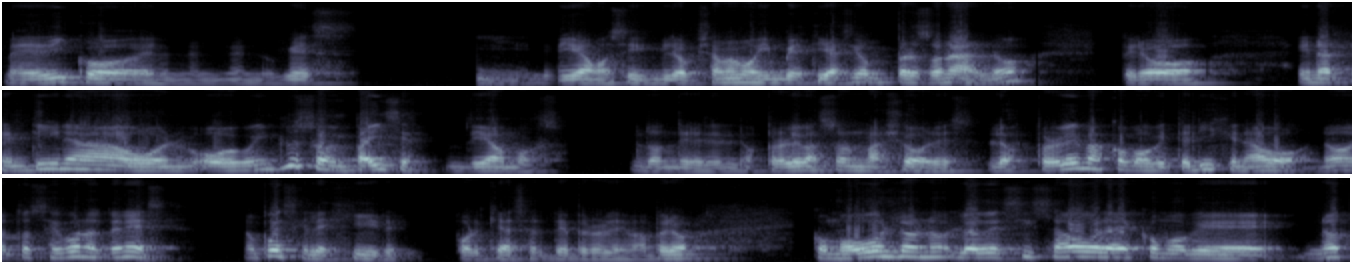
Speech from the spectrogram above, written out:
me dedico en, lo que es, digamos, lo que llamamos investigación personal, ¿no? Pero en Argentina o, incluso en países, digamos, donde los problemas son mayores, los problemas como que te eligen a vos, ¿no? Entonces vos no tenés, no puedes elegir por qué hacerte problema, pero como vos lo, lo decís ahora, es como que no,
